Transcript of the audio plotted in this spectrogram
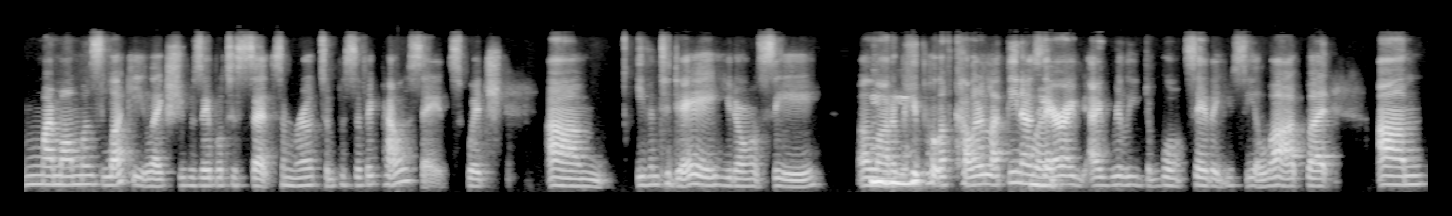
my mom was lucky, like she was able to set some roots in Pacific Palisades, which um, even today you don't see a lot mm-hmm. of people of color latinas right. there I, I really won't say that you see a lot but um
